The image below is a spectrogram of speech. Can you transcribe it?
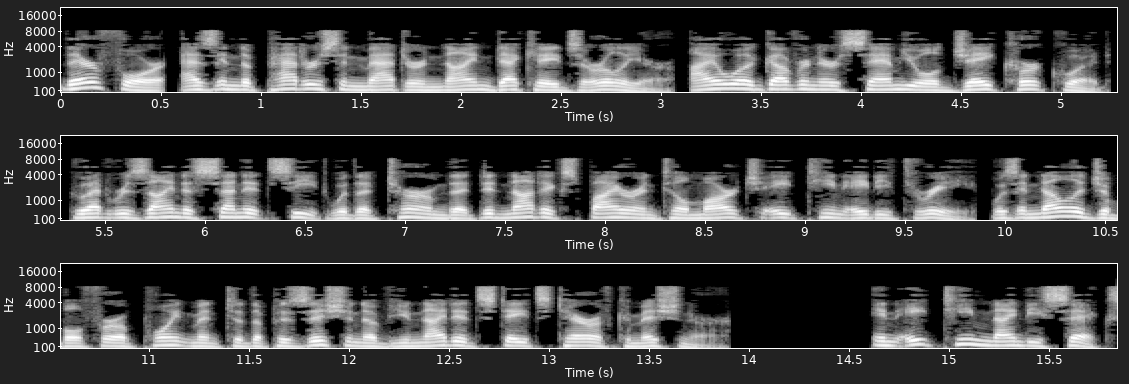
Therefore, as in the Paterson matter nine decades earlier, Iowa Governor Samuel J. Kirkwood, who had resigned a Senate seat with a term that did not expire until March 1883, was ineligible for appointment to the position of United States Tariff Commissioner. In 1896,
